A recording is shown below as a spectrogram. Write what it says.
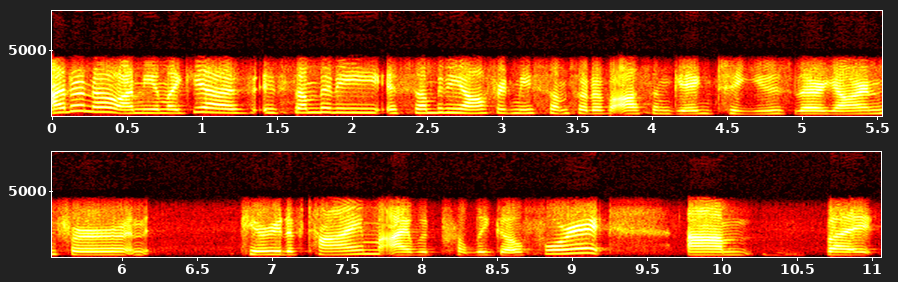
I don't know. I mean, like, yeah, if, if somebody if somebody offered me some sort of awesome gig to use their yarn for an period of time, I would probably go for it. Um, but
